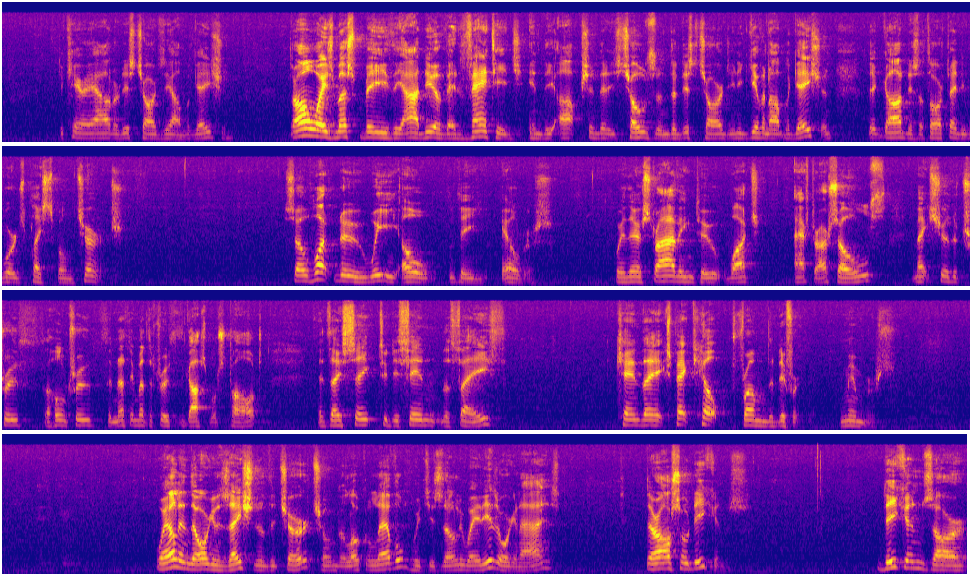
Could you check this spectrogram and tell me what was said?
to carry out or discharge the obligation. There always must be the idea of advantage in the option that is chosen to discharge any given obligation that God in His authoritative words placed upon the church. So, what do we owe the elders when they're striving to watch after our souls, make sure the truth, the whole truth, and nothing but the truth of the gospel is taught, that they seek to defend the faith? Can they expect help from the different members? Well, in the organization of the church on the local level, which is the only way it is organized, there are also deacons. Deacons are,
